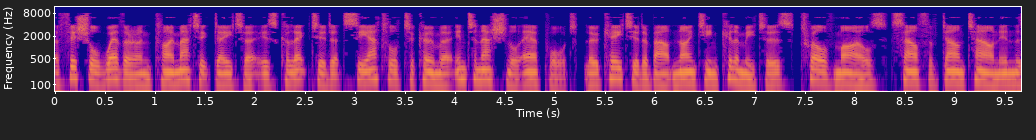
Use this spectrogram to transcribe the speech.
Official weather and climatic data is collected at Seattle-Tacoma International Airport, located about 19 kilometers (12 miles) south of downtown in the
